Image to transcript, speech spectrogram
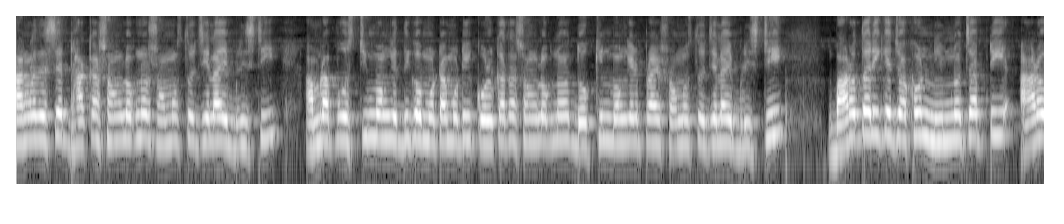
বাংলাদেশের ঢাকা সংলগ্ন সমস্ত জেলায় বৃষ্টি, আমরা পশ্চিমবঙ্গের দিকেও মোটামুটি কলকাতা সংলগ্ন, দক্ষিণবঙ্গের প্রায় সমস্ত জেলায় বৃষ্টি। বারো তারিখে যখন নিম্নচাপটি আরও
